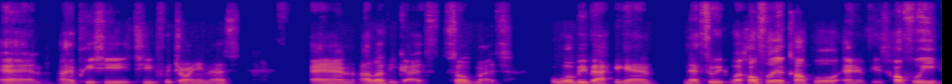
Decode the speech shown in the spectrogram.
And I appreciate you for joining us. And I love you guys so much. We'll be back again next week. Well, hopefully a couple interviews. Hopefully,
